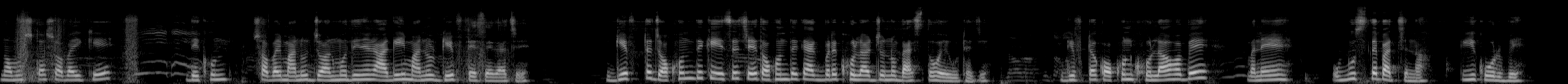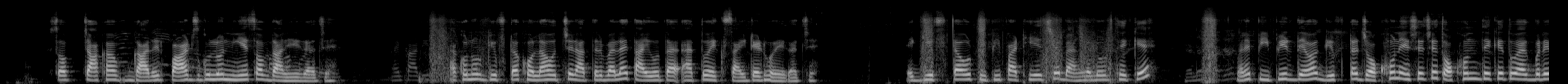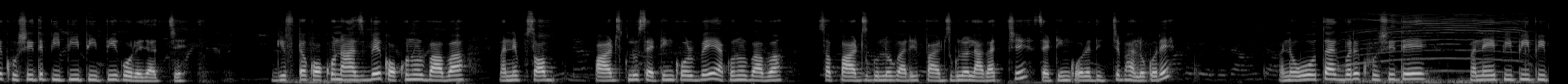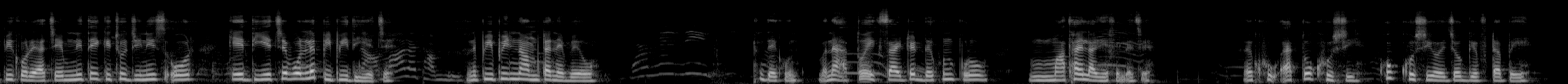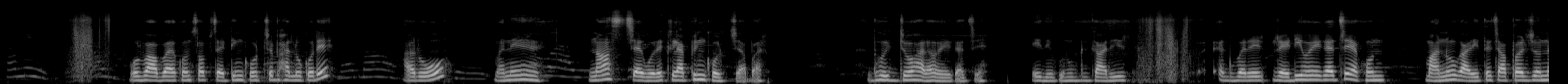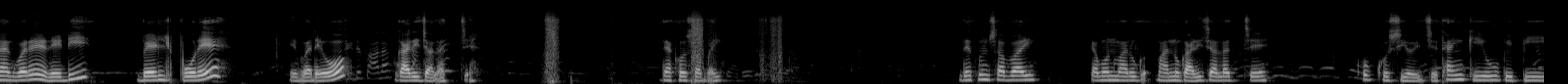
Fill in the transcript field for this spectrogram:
নমস্কার সবাইকে। দেখুন, সবাই মানুষ জন্মদিনের আগেই মানুষ গিফট এসে গেছে। গিফটটা যখন থেকে এসেছে, তখন থেকে একবারে খোলার জন্য ব্যস্ত হয়ে উঠেছে। গিফটটা কখন খোলা হবে মানে ও বুঝতে পারছে না, কী করবে? সব চাকা গাড়ির পার্টসগুলো নিয়ে সব দাঁড়িয়ে গেছে। এখন ওর গিফটটা খোলা হচ্ছে রাতের বেলায়, তাই ও এত এক্সাইটেড হয়ে গেছে। এই গিফটটা ওর পিপি পাঠিয়েছে ব্যাঙ্গালোর থেকে। মানে পিপির দেওয়া গিফটটা যখন এসেছে, তখন থেকে তো একবারে খুশিতে পিপি পিপি করে যাচ্ছে। গিফটটা কখন আসবে, কখন ওর বাবা মানে সব পার্টসগুলো সেটিং করবে, এখন ওর বাবা সব পার্টসগুলো গাড়ির পার্টসগুলো লাগাচ্ছে সেটিং করে দিচ্ছে ভালো করে। মানে ও তো একবারে খুশিতে মানে পিপি পিপি করে আছে। এমনিতেই কিছু জিনিস ওর কে দিয়েছে বললে পিপি দিয়েছে। মানে পিপির নামটা নেবে ও। দেখুন মানে এত এক্সাইটেড দেখুন পুরো মাথায় লাগিয়ে ফেলেছে। এত খুশি, খুব খুশি হয়েছে ও গিফটটা পেয়ে। ওর বাবা এখন সব সেটিং করছে ভালো করে। আর ও মানে নাচছে একবারে ক্ল্যাপিং করছে আবার। ধৈর্য হারা হয়ে গেছে। এই দেখুন গাড়ির একবারে রেডি হয়ে গেছে। এখন মানু গাড়িতে চাপার জন্য একবারে রেডি বেল্ট পরে এবারে ও গাড়ি চালাচ্ছে। দেখো সবাই। দেখুন সবাই কেমন মারু মানু গাড়ি চালাচ্ছে। খুব খুশি হয়েছে। Thank you PP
